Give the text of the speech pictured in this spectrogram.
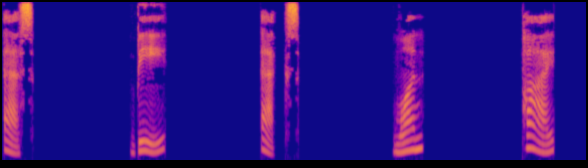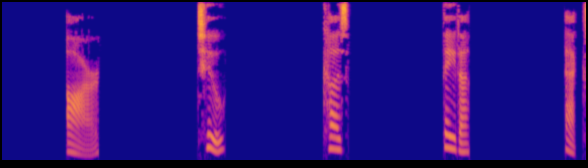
s b x 1 pi r 2 cos theta x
